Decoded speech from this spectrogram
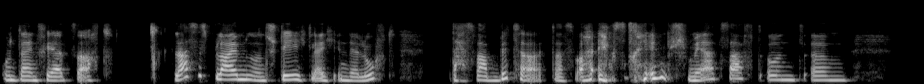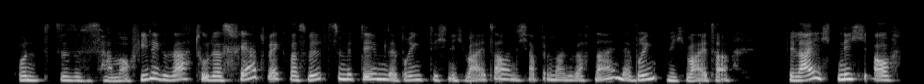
und dein Pferd sagt, lass es bleiben, sonst stehe ich gleich in der Luft. Das war bitter, das war extrem schmerzhaft und, ähm, und das haben auch viele gesagt, tu das Pferd weg, was willst du mit dem, der bringt dich nicht weiter. Und ich habe immer gesagt, nein, der bringt mich weiter. Vielleicht nicht auf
